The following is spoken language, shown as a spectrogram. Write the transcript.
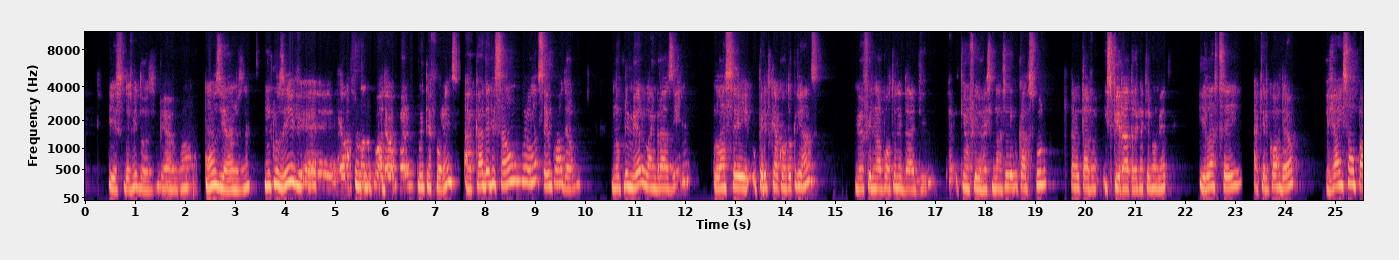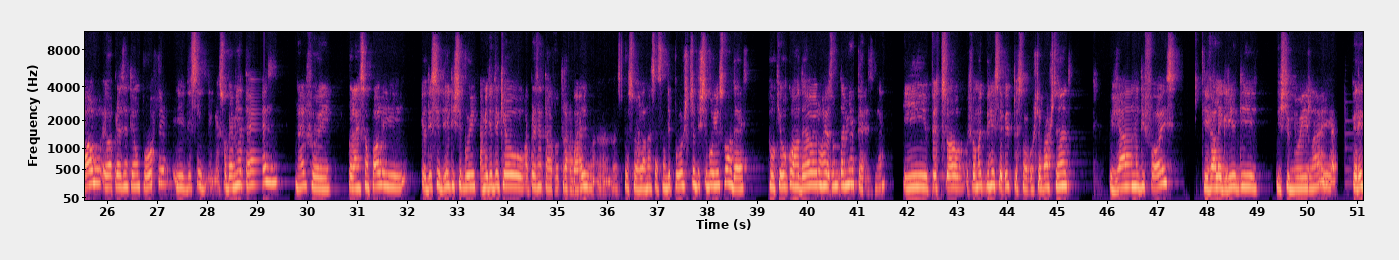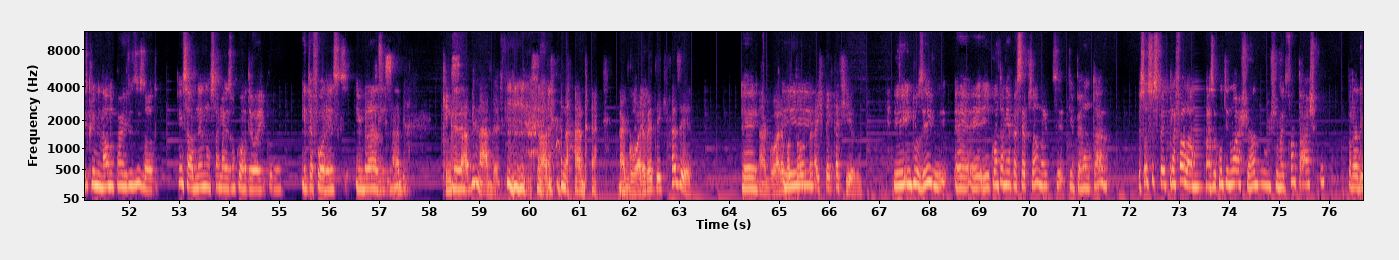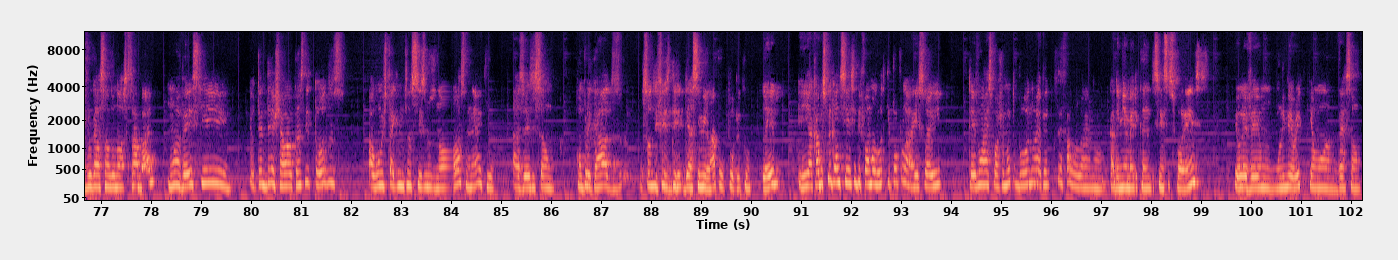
Isso, 2012. Já vão 11 anos, né? Inclusive, é, relacionando o cordel com o interferência, a cada edição eu lancei um cordel. No primeiro, lá em Brasília, lancei O Perito que Acordou Criança. Meu filho, na oportunidade, tinha um filho recém-nascido do caçulo, então eu estava inspirado ali naquele momento, e lancei aquele cordel. Já em São Paulo, eu apresentei um pôster e sobre a minha tese, né, foi, lá em São Paulo e eu decidi distribuir, à medida que eu apresentava o trabalho, as pessoas lá na sessão de post, eu distribuía os cordéis porque o cordel era um resumo da minha tese, né? E o pessoal foi muito bem recebido, o pessoal gostou bastante. Já no de Foz, tive a alegria de distribuir lá Perito Criminal no País dos Isótopos. Quem sabe, né? Não sai mais um cordel aí por Interforenses em Brasília. Quem sabe? Quem é. sabe nada. Quem sabe nada. Agora vai ter que fazer. É. Agora botou e... a expectativa. E, inclusive, é, é, e quanto à minha percepção, né, que você tinha perguntado, eu sou suspeito para falar, mas eu continuo achando um instrumento fantástico para a divulgação do nosso trabalho, uma vez que eu tento deixar ao alcance de todos alguns tecnicismos nossos, né, que às vezes são complicados, são difíceis de, de assimilar para o público leigo, e acaba explicando ciência de forma lúdica e popular. Isso aí teve uma resposta muito boa no evento que você falou lá na Academia Americana de Ciências Forenses. Eu levei um, um limerick, que é uma versão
